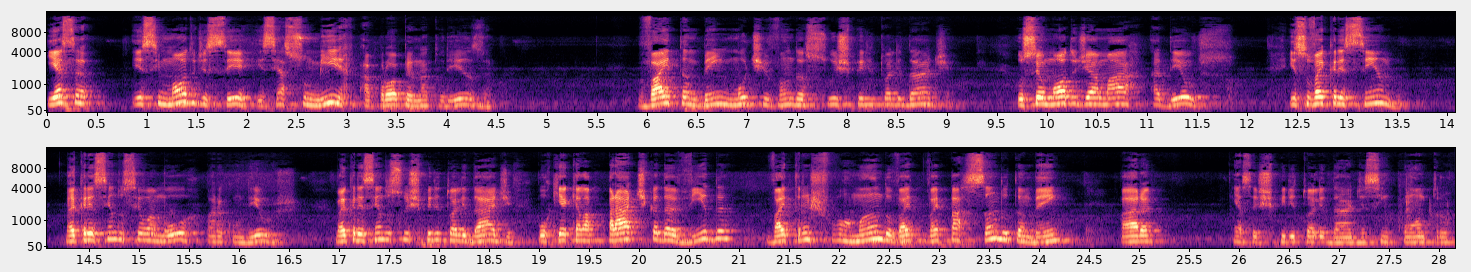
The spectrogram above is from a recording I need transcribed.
E essa esse modo de ser, esse assumir a própria natureza, vai também motivando a sua espiritualidade, o seu modo de amar a Deus. Isso vai crescendo, vai crescendo o seu amor para com Deus, vai crescendo sua espiritualidade, porque aquela prática da vida vai transformando, vai, vai passando também para essa espiritualidade, esse encontro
